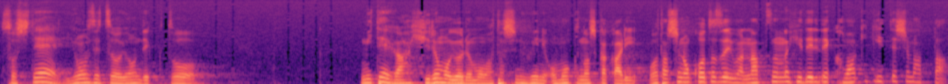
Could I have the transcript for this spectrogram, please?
そして4節を読んでいくと見てが昼も夜も私の上に重くのしかかり私の骨髄は夏の日照りで乾ききってしまった。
